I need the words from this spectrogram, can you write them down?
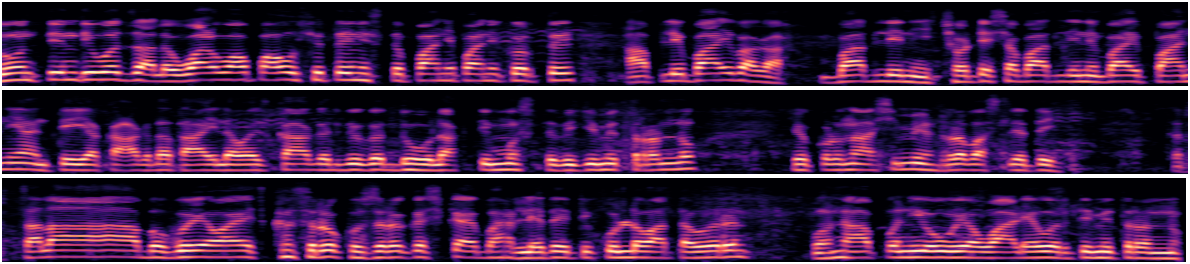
दोन तीन दिवस झालं वाळवा पाऊस येतोय नुसतं पाणी पाणी करतोय. आपली बाई बघा बादलीने छोट्याशा बादलीने बाई पाणी आणते या कागदात. आई लावायचं कागद बिगद धुवू लागते मस्तपैकी मित्रांनो. इकडून अशी मेंढरं बसले ते तर चला बघूया वायच खसरं खुसरं कशी काय भरले ते तिकडलं वातावरण. पुन्हा आपण येऊया वाड्यावरती मित्रांनो.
